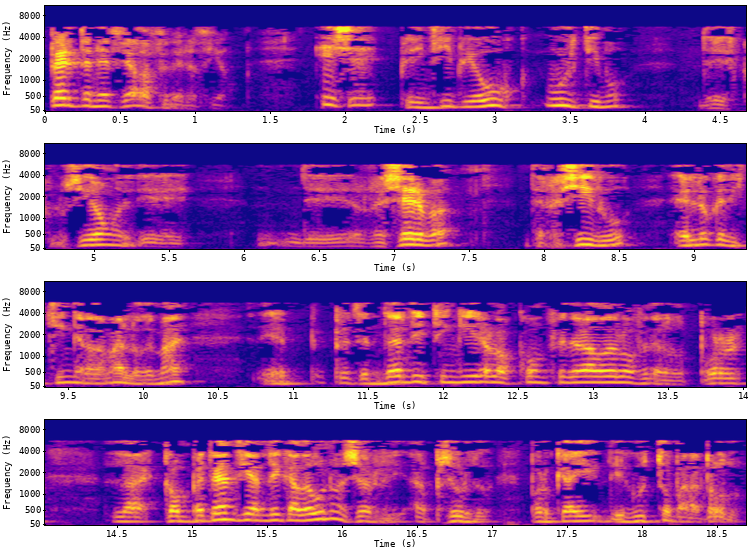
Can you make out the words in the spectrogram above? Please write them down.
pertenece a la Federación. Ese principio último de exclusión, de, de reserva, de residuo, es lo que distingue nada más. Lo demás, eh, pretender distinguir a los confederados de los federados por las competencias de cada uno es absurdo, porque hay disgusto para todo.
